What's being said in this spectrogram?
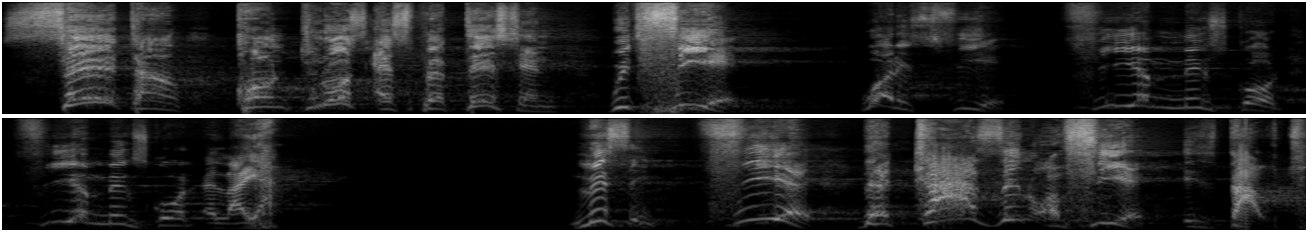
Satan controls expectation with fear. What is fear? Fear makes God, fear makes God a liar. Listen, fear, the cousin of fear is doubt.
